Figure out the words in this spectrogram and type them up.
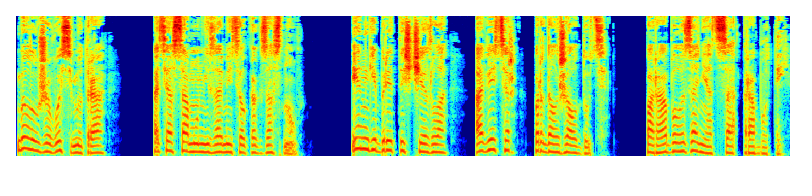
было уже восемь утра, хотя сам он не заметил, как заснул. Инги Брит исчезла, а ветер продолжал дуть. Пора было заняться работой.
